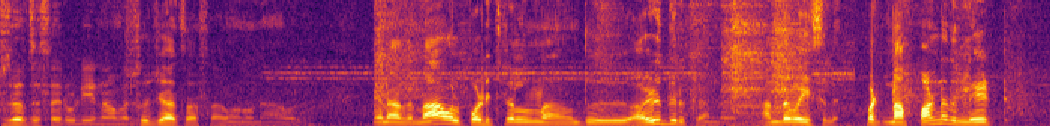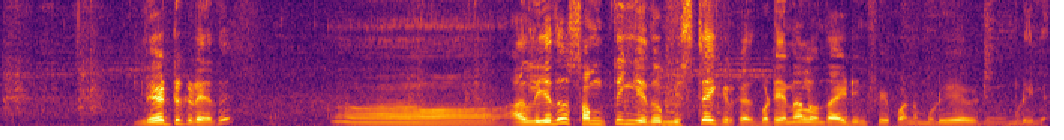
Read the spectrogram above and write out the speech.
சுஜாதா சாருடைய நாவல். சுஜாதா சாவனு நாவல். ஏன்னா அந்த நாவல் படிச்சிட்டாலும் நான் வந்து அழுதுருக்கேன் அந்த அந்த வயசில். பட் நான் பண்ணது லேட் லேட்டு கிடையாது. அதில் ஏதோ சம்திங் ஏதோ மிஸ்டேக் இருக்காது. பட் என்னால் வந்து ஐடென்டிஃபை பண்ண முடியவே முடியல.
